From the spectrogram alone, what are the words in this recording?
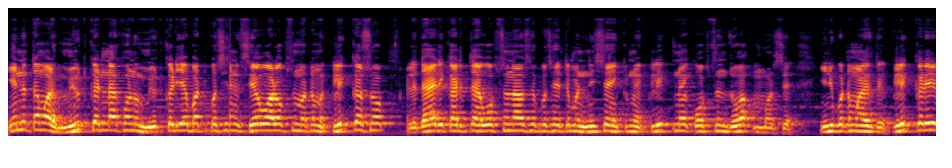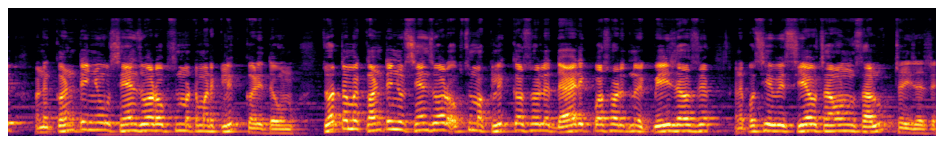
એને તમારે મ્યુટ કરી નાખવાનું મ્યુટ કર્યા બાદ પછી સેવવાળા ઓપ્શનમાં તમે ક્લિક કરશો. એટલે ડાયરેક્ટ આ રીતે ઓપ્શન આવશે, પછી તમને નીચે ક્લિકનો એક ઓપ્શન જોવા મળશે. એની પર તમારે ક્લિક કરી અને કન્ટિન્યુ સેન્સ ઓપ્શનમાં તમારે ક્લિક કરી દેવાનું. જો તમે કન્ટિન્યુ સેન્સ ઓપ્શનમાં ક્લિક કરશો એટલે ડાયરેક્ટ પાસવર્ડનો એક પેજ આવશે અને પછી હવે સેવ થવાનું ચાલુ થઈ જશે.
